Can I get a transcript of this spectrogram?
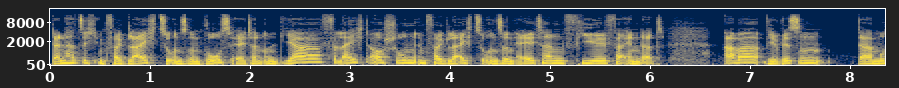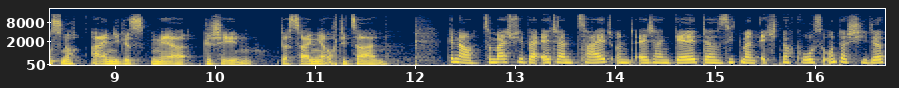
Dann hat sich im Vergleich zu unseren Großeltern und ja, vielleicht auch schon im Vergleich zu unseren Eltern viel verändert. Aber wir wissen, da muss noch einiges mehr geschehen. Das zeigen ja auch die Zahlen. Genau, zum Beispiel bei Elternzeit und Elterngeld, da sieht man echt noch große Unterschiede.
